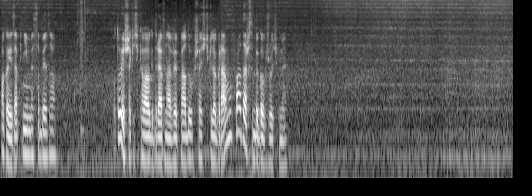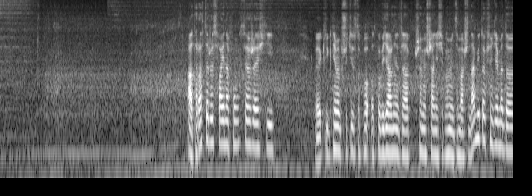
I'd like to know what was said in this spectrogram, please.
Okej, zapnijmy sobie to. O, tu jeszcze jakiś kawałek drewna wypadł, 6 kg, a też sobie go wrzućmy. A, teraz też jest fajna funkcja, że jeśli e, klikniemy przycisk odpo- odpowiedzialny za przemieszczanie się pomiędzy maszynami, to wsiądziemy do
